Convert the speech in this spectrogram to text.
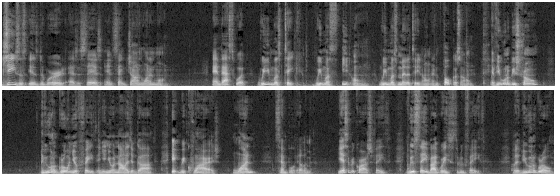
Jesus is the word, as it says in St. John 1 and 1. And that's what we must take, we must eat on, we must meditate on, and focus on. If you want to be strong, if you want to grow in your faith and in your knowledge of God, it requires one simple element. Yes, it requires faith. We're saved by grace through faith. But if you're going to grow,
